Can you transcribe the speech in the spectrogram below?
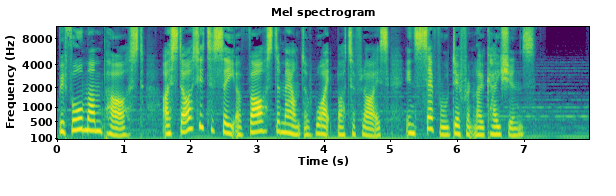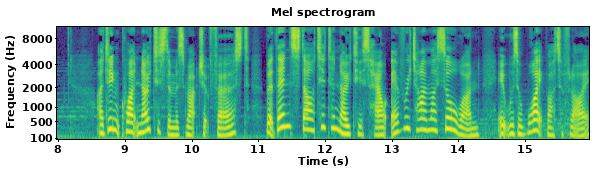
Before mum passed, I started to see a vast amount of white butterflies in several different locations. I didn't quite notice them as much at first, but then started to notice how every time I saw one, it was a white butterfly,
